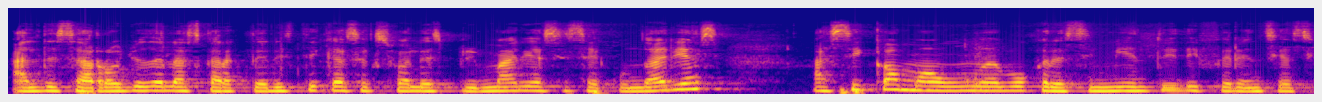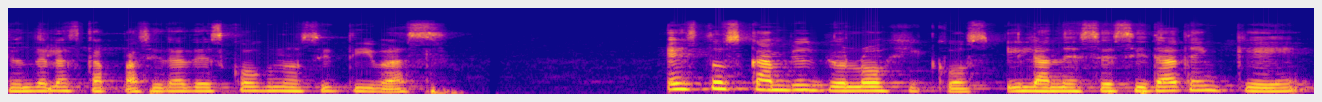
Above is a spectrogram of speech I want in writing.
al desarrollo de las características sexuales primarias y secundarias, así como a un nuevo crecimiento y diferenciación de las capacidades cognitivas. Estos cambios biológicos y la necesidad en que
